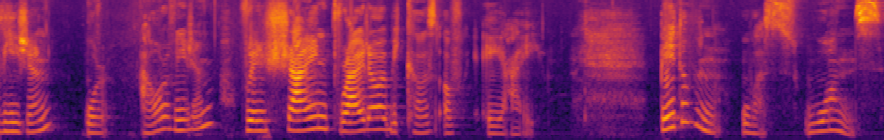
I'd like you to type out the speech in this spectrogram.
vision or our vision will shine brighter because of AI. Beethoven was once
